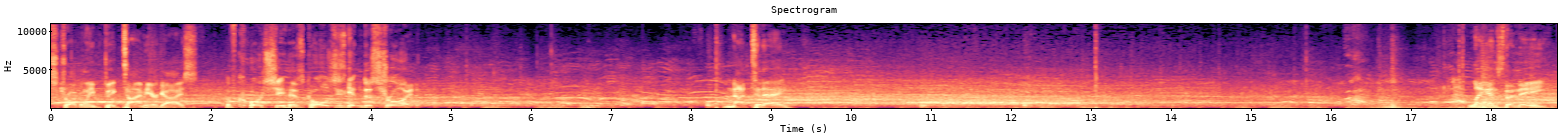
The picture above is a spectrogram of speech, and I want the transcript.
struggling big time here, guys. Of course she is, Cole. She's getting destroyed. Not today. Lands the knee.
